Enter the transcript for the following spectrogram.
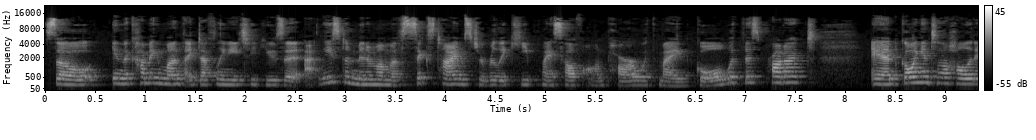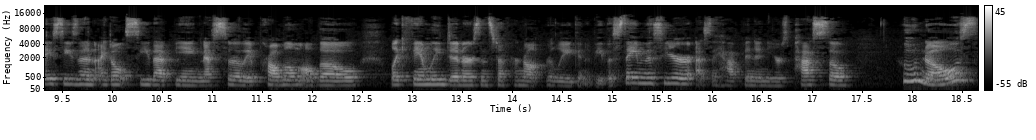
So in the coming month, I definitely need to use it at least a minimum of six times to really keep myself on par with my goal with this product. And going into the holiday season, I don't see that being necessarily a problem, although like family dinners and stuff are not really gonna be the same this year as they have been in years past. So who knows?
